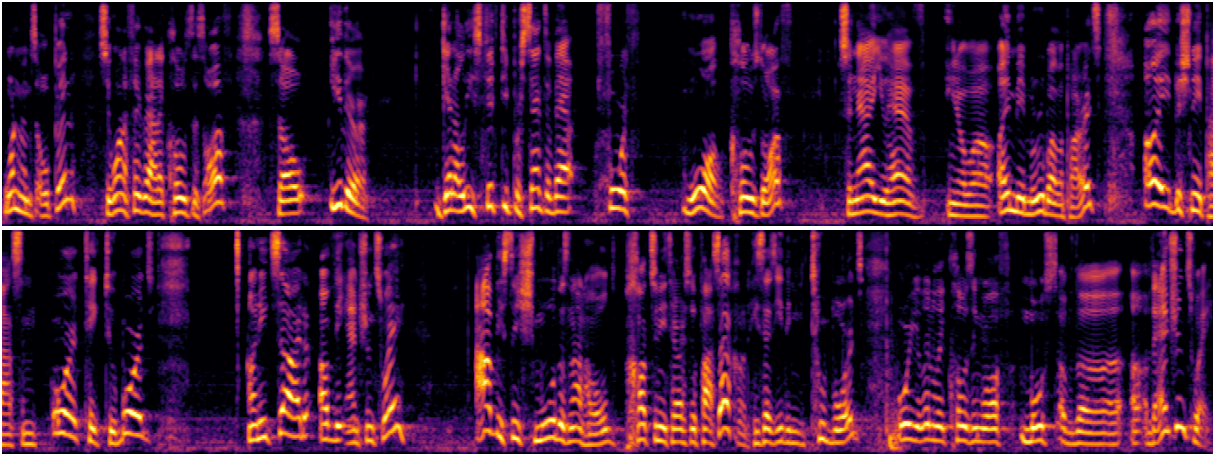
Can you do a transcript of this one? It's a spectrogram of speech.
One of them's open, so you want to figure out how to close this off. So either get at least fifty percent of that fourth wall closed off. So now you have you know uh, aimei merubal aparitz, ay b'shnei pasim, or take two boards on each side of the entranceway. Obviously, Shmuel does not hold chatzini teres pas echad. He says either you need two boards or you're literally closing off most of the uh, of the entranceway.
